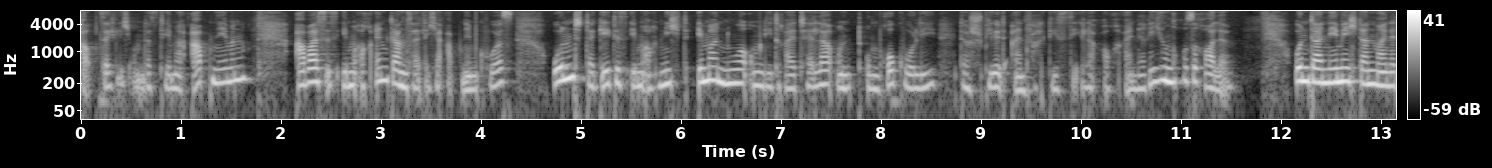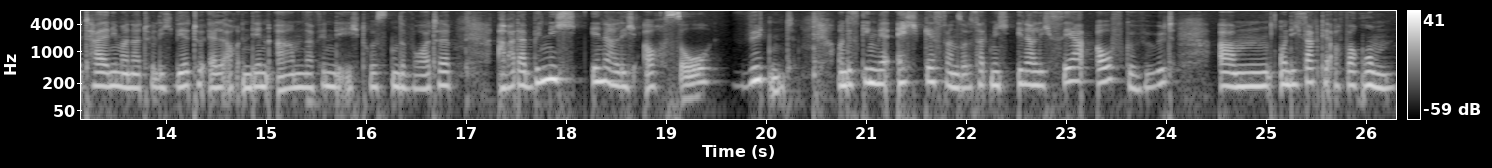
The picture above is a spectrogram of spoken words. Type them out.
hauptsächlich um das Thema Abnehmen, aber es ist eben auch ein ganzheitlicher Abnehmkurs und da geht es eben auch nicht immer nur um die drei Teller und um Brokkoli, da spielt einfach die Seele auch eine riesengroße Rolle. Und da nehme ich dann meine Teilnehmer natürlich virtuell auch in den Arm, da finde ich tröstende Worte, aber da bin ich innerlich auch so wütend. Und es ging mir echt gestern so. Das hat mich innerlich sehr aufgewühlt. Ähm, und ich sage dir auch warum.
